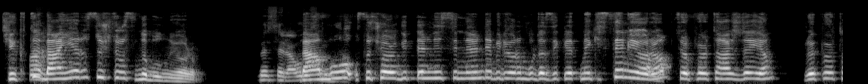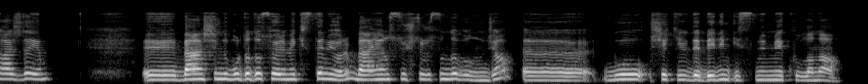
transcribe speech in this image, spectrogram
Çıktı. Hah. Ben yarın suç duyurusunda bulunuyorum. mesela onu Ben soracağım. bu suç örgütlerinin isimlerini de biliyorum. Burada zikretmek istemiyorum. Röportajdayım. Röportajdayım. Ee, ben şimdi burada da söylemek istemiyorum. Ben yarın suç duyurusunda bulunacağım. Ee, bu şekilde benim ismimi kullanan,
